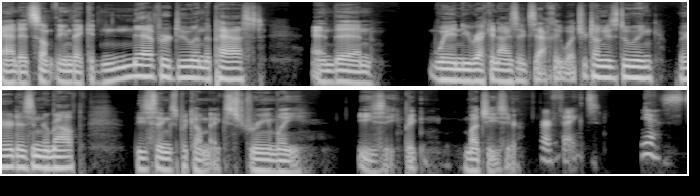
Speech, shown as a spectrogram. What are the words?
And it's something they could never do in the past. And then when you recognize exactly what your tongue is doing, where it is in your mouth, these things become extremely easy, big, much easier. Perfect. Yes.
